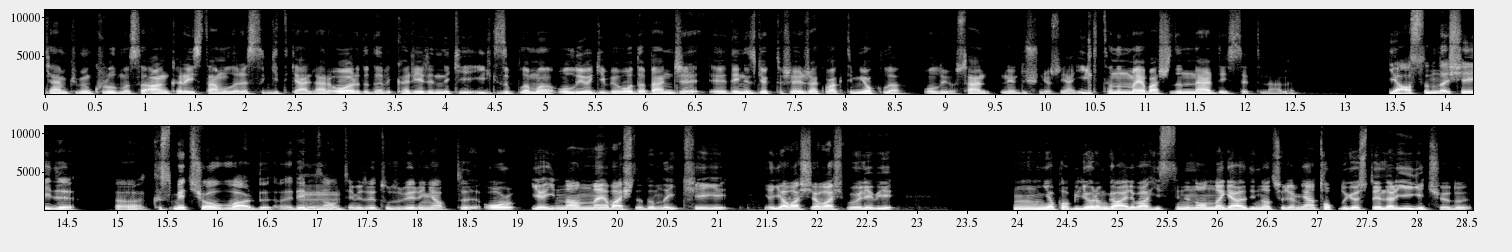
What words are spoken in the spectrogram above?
Kemküm'ün kurulması, Ankara İstanbul arası gitgeller. O arada da kariyerindeki ilk zıplama oluyor gibi. O da bence e, Deniz Göktaş ayıracak vaktim yokla oluyor. Sen ne düşünüyorsun? Yani ilk tanınmaya başladığını nerede hissettin abi? Ya aslında şeydi e, Kısmet Show vardı. E, Deniz Hmm. Antemiz ve Tuz Biber'in yaptığı. O yayınlanmaya başladığında ilk şeyi ya yavaş yavaş böyle bir "Hmm, yapabiliyorum galiba hissinin onunla geldiğini hatırlıyorum. Yani toplu gösteriler iyi geçiyordu.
